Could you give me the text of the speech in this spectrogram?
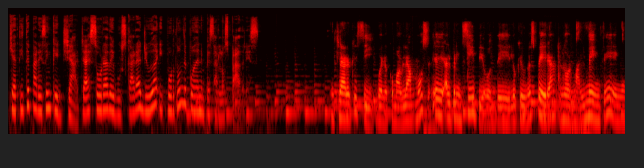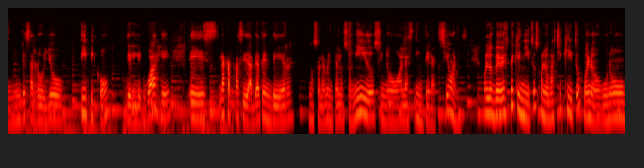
que a ti te parecen que ya, ya es hora de buscar ayuda y por dónde pueden empezar los padres? Claro que sí. Bueno, como hablamos eh, al principio de lo que uno espera normalmente en un desarrollo típico del lenguaje, es la capacidad de atender no solamente a los sonidos, sino a las interacciones. Con los bebés pequeñitos, con lo más chiquito, bueno, uno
